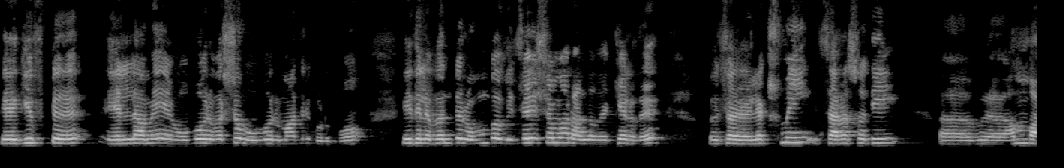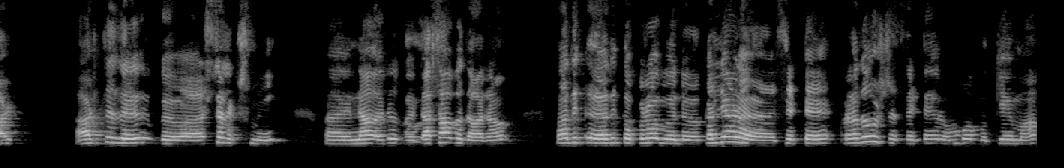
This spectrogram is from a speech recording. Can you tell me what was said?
கிஃப்ட்டு எல்லாமே ஒவ்வொரு வருஷம் ஒவ்வொரு மாதிரி கொடுப்போம். இதுல வந்து ரொம்ப விசேஷமா நாங்க வைக்கிறது ச- லக்ஷ்மி சரஸ்வதி அஹ் அம்பாள் அடுத்தது அஷ்டலக்ஷ்மி அஹ் இது அதுக்கு அதுக்கப்புறம் இந்த கல்யாண செட்டு பிரதோஷ செட்டு ரொம்ப முக்கியமா.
